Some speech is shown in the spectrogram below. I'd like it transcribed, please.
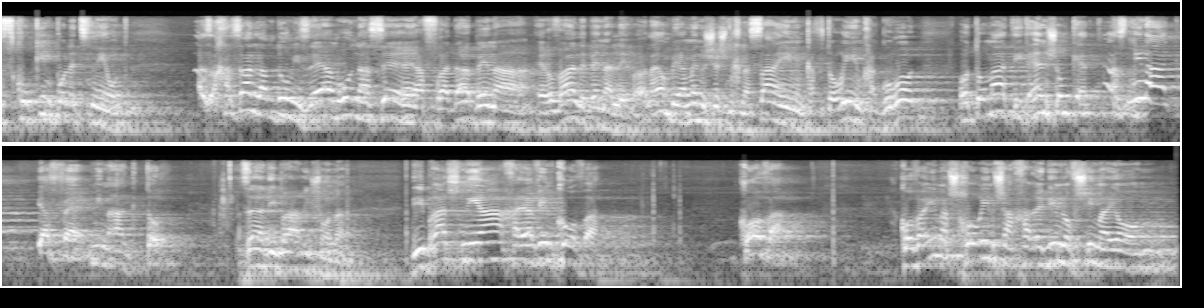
זקוקים פה לצניעות. אז החז"ל למדו מזה, אמרו נעשה הפרדה בין הערווה לבין הלב. אבל היום בימינו שיש מכנסיים עם כפתורים, חגורות, אוטומטית, אין שום קטע. אז מנהג, יפה, מנהג, טוב. זה הדיברה הראשונה. דיברה שנייה, חייבים כובע. כובע. הכובעים השחורים שהחרדים לובשים היום,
